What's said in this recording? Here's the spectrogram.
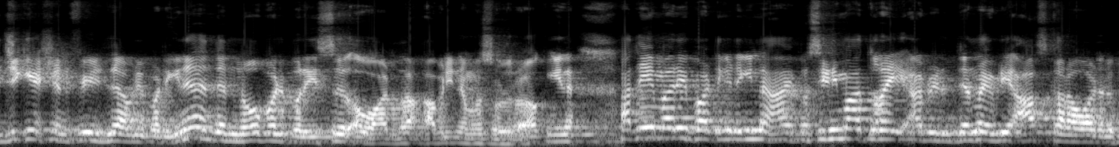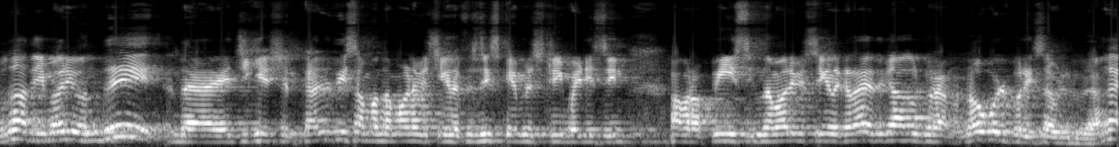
எஜுகேஷன் ஃபீல்டு அப்படி பார்த்தீங்கன்னா இந்த நோபல் பிரைஸ் அவார்டு தான் அப்படின்னு நம்ம சொல்கிறோம் ஓகேங்களா அதே மாதிரி பார்த்துக்கிட்டிங்கன்னா இப்போ சினிமா துறை அப்படின்னு எப்படி ஆஸ்கார் அவார்டு இருக்குதோ அதே மாதிரி வந்து இந்த எஜுகேஷன் கல்வி சம்பந்தமான விஷயங்கள் பிசிக்ஸ் கெமிஸ்ட்ரி மெடிசின் அப்புறம் பீஸ் இந்த மாதிரி விஷயங்களுக்கு தான் எதுக்காக இருக்கிறாங்க நோபல் பரிசு அப்படிங்கிறாங்க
